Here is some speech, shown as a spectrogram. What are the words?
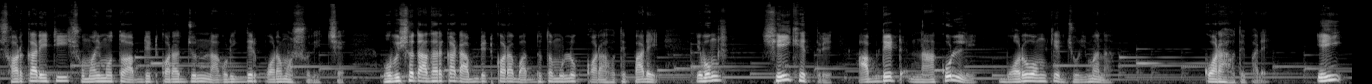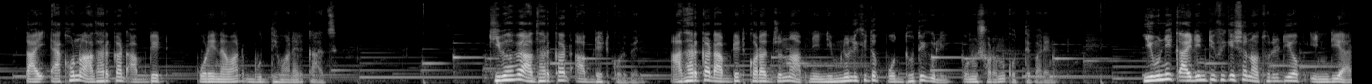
সরকার এটি সময় মতো আপডেট করার জন্য নাগরিকদের পরামর্শ দিচ্ছে। ভবিষ্যতে আধার কার্ড আপডেট করা বাধ্যতামূলক করা হতে পারে এবং সেই ক্ষেত্রে আপডেট না করলে বড় অঙ্কের জরিমানা করা হতে পারে। এই, তাই এখনও আধার কার্ড আপডেট করে নেওয়ার বুদ্ধিমানের কাজ। কীভাবে আধার কার্ড আপডেট করবেন? আধার কার্ড আপডেট করার জন্য আপনি নিম্নলিখিত পদ্ধতিগুলি অনুসরণ করতে পারেন। ইউনিক আইডেন্টিফিকেশন অথরিটি অফ ইন্ডিয়ার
